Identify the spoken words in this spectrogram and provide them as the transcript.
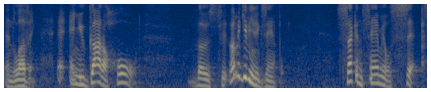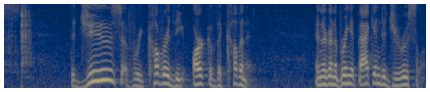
and loving. And you've got to hold those two. Let me give you an example. 2 Samuel 6. The Jews have recovered the Ark of the Covenant, and they're going to bring it back into Jerusalem.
